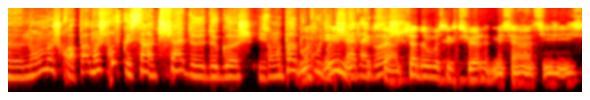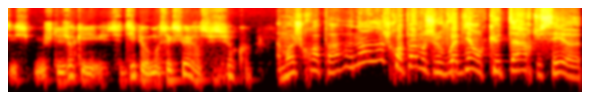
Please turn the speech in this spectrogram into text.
euh, non, moi je crois pas. Moi je trouve que c'est un tchad de, de gauche. Ils en ont pas Moi, beaucoup je- des oui, moi, tchads à que C'est un gauche. chat homosexuel, mais c'est je te jure que ce type est homosexuel, j'en suis sûr. Quoi. Ah, Moi je crois pas. Non, non, je crois pas. Moi je le vois bien en queutard, tu sais, euh,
